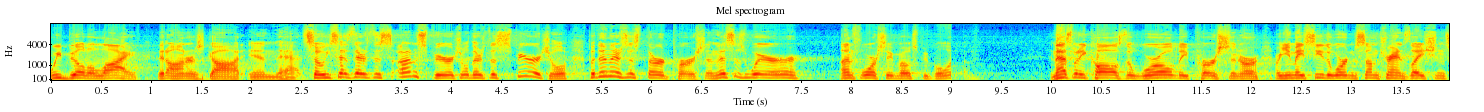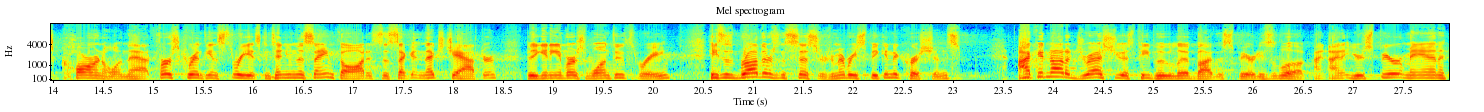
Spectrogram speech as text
we build a life that honors God in that. So he says there's this unspiritual, there's the spiritual, but then there's this third person. This is where, unfortunately, most people live. And that's what he calls the worldly person, or, or you may see the word in some translations, carnal in that. 1 Corinthians 3, it's continuing the same thought. It's the second next chapter, beginning in verse 1 through 3. He says, Brothers and sisters, remember he's speaking to Christians. I could not address you as people who live by the Spirit. He says, Look, I, I, your spirit man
